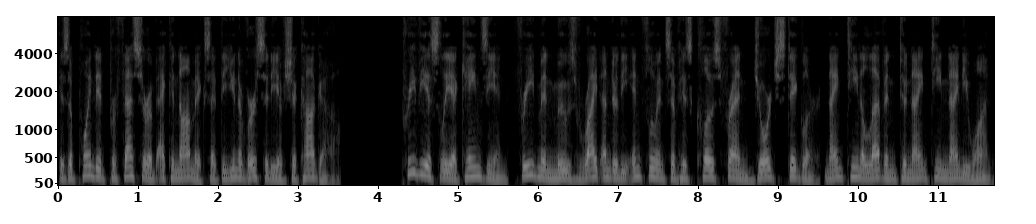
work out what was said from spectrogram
is appointed professor of economics at the University of Chicago. Previously a Keynesian, Friedman moves right under the influence of his close friend George Stigler (1911–1991).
